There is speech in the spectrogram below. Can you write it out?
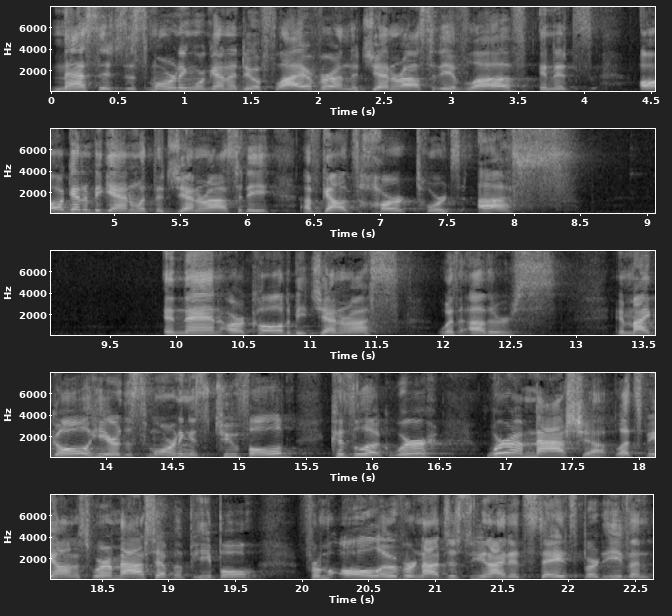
message this morning, we're going to do a flyover on the generosity of love, and it's all going to begin with the generosity of God's heart towards us, and then our call to be generous with others. And my goal here this morning is twofold because look, we're, we're a mashup. Let's be honest. We're a mashup of people from all over, not just the United States, but even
